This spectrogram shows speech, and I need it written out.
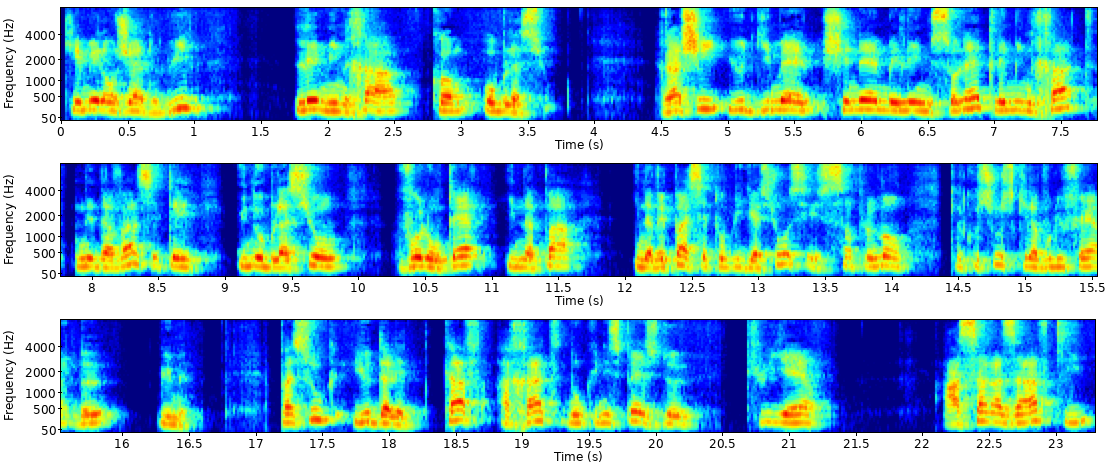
qui est mélangé à de l'huile, les mincha comme oblation. Rashi Yud Gimel Shenem Elim Solet, les Minchat Nedava, c'était une oblation volontaire. Il n'a pas, il n'avait pas cette obligation, c'est simplement quelque chose qu'il a voulu faire de lui-même. Pasuk Yudalet, Kaf Achat, donc une espèce de cuillère à Sarazav qui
